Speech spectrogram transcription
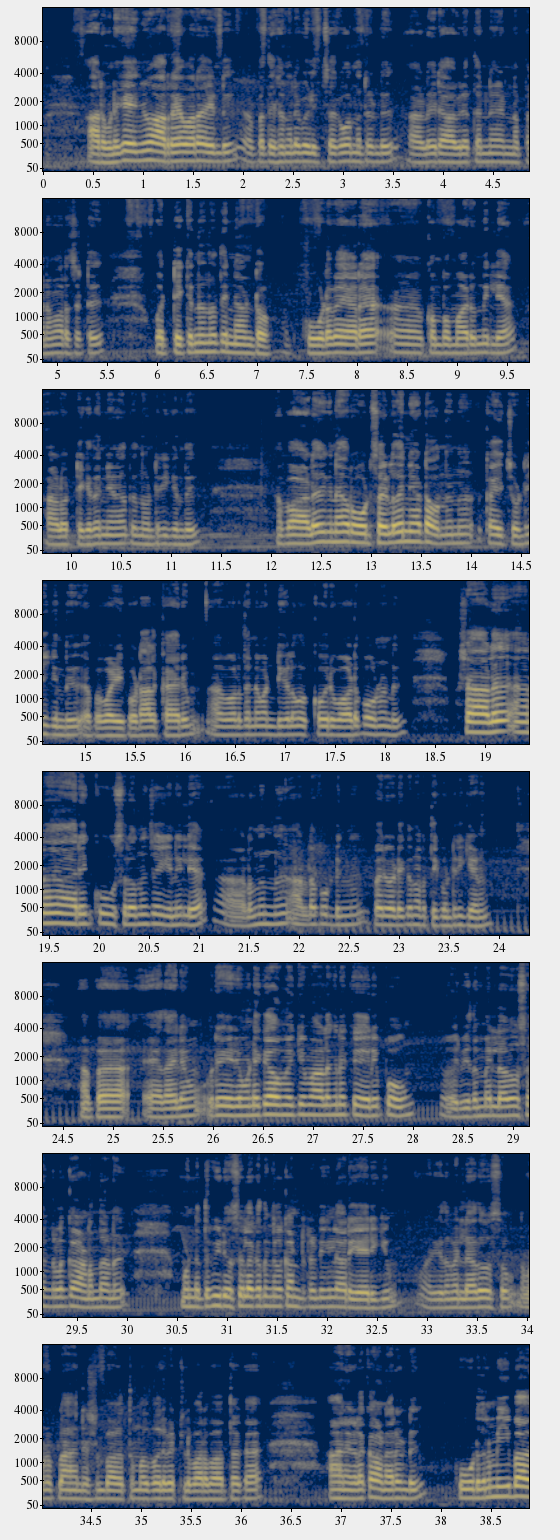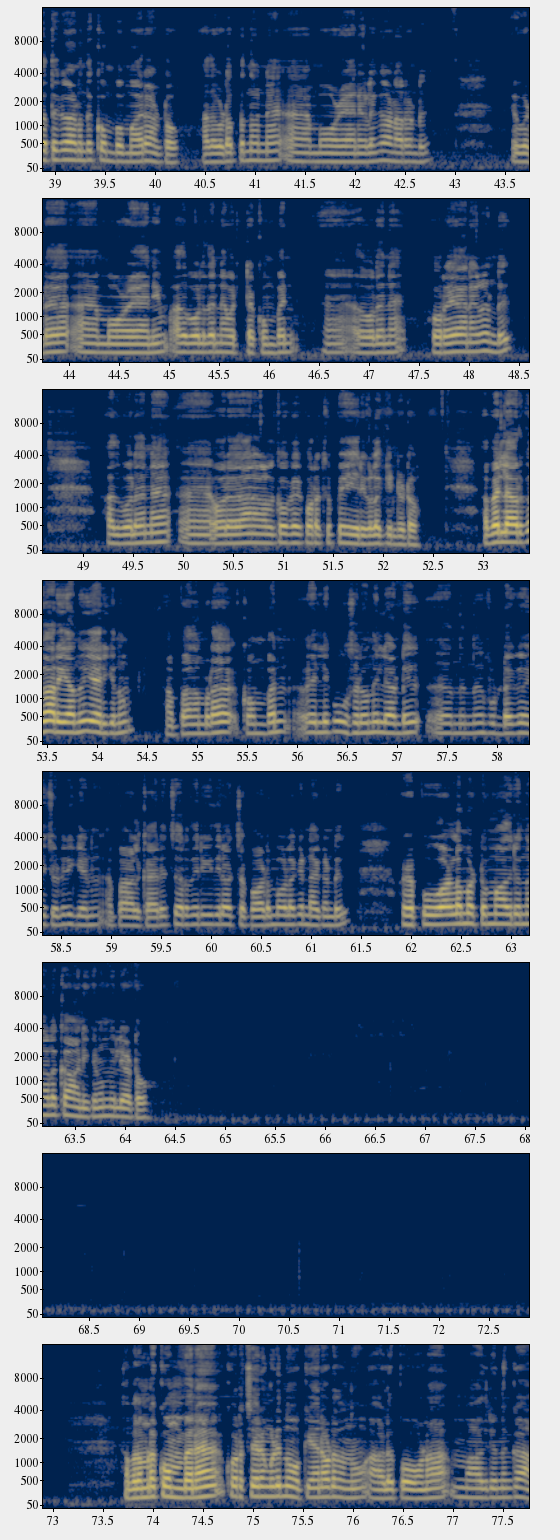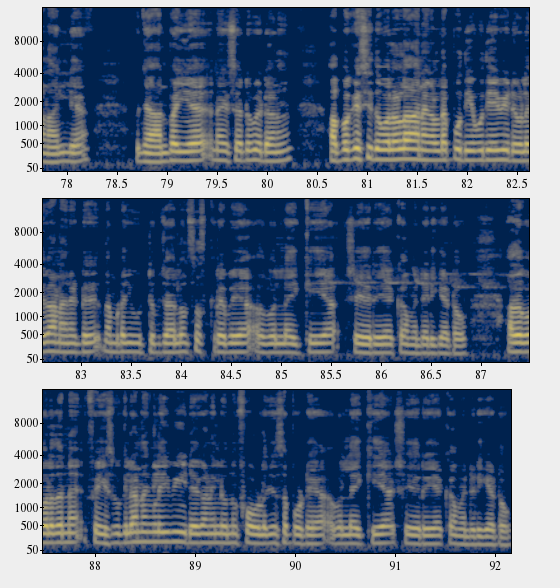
ആറ് മണി കഴിഞ്ഞു ആറര ആറായിട്ടുണ്ട് അപ്പോൾ അത്യാവശ്യം നല്ല വെളിച്ചമൊക്കെ വന്നിട്ടുണ്ട്. ആൾ രാവിലെ തന്നെ എണ്ണപ്പന മറച്ചിട്ട് ഒറ്റയ്ക്ക് നിന്ന് തിന്നാൻ കേട്ടോ കൂടെ വേറെ കൊമ്പന്മാരൊന്നും ഇല്ല ആൾ ഒറ്റയ്ക്ക് തന്നെയാണ് തിന്നുകൊണ്ടിരിക്കുന്നത് അപ്പോൾ ആൾ ഇങ്ങനെ റോഡ് സൈഡിൽ തന്നെ കേട്ടോ നിന്ന് കഴിച്ചുകൊണ്ടിരിക്കുന്നത് അപ്പോൾ വഴി കൂടെ ആൾക്കാരും അതുപോലെ തന്നെ വണ്ടികളും ഒക്കെ ഒരുപാട് പോകുന്നുണ്ട് പക്ഷെ ആൾ അങ്ങനെ ആരെയും കൂസലൊന്നും ചെയ്യണില്ല. ആൾ നിന്ന് ആളുടെ ഫുഡിങ് പരിപാടിയൊക്കെ നടത്തിക്കൊണ്ടിരിക്കുകയാണ്. അപ്പോൾ ഏതായാലും ഒരു ഏഴ് മണിയൊക്കെ ആകുമ്പോഴേക്കും ആളിങ്ങനെ കയറിപ്പോവും ഒരുവിധം എല്ലാ ദിവസങ്ങളും കാണുന്നതാണ്. മുന്നത്തെ വീഡിയോസുകളൊക്കെ നിങ്ങൾ കണ്ടിട്ടുണ്ടെങ്കിൽ അറിയായിരിക്കും. ഒരുവിധം എല്ലാ ദിവസവും നമ്മുടെ പ്ലാന്റേഷൻ ഭാഗത്തും അതുപോലെ വെറ്റൽപ്പാറ ഭാഗത്തൊക്കെ ആനകളെ കാണാറുണ്ട്. കൂടുതലും ഈ ഭാഗത്ത് കാണുന്നത് കൊമ്പന്മാരാണ് കേട്ടോ അതോടൊപ്പം തന്നെ മോഴയാനകളും കാണാറുണ്ട്. ഇവിടെ മോഴയാനയും അതുപോലെ തന്നെ ഒറ്റക്കൊമ്പൻ അതുപോലെ തന്നെ കുറേ ആനകളുണ്ട്. അതുപോലെ തന്നെ ഓരോ ആനകൾക്കൊക്കെ കുറച്ച് പേരുകളൊക്കെ ഉണ്ട് കേട്ടോ അപ്പോൾ എല്ലാവർക്കും അറിയാമെന്ന് വിചാരിക്കുന്നു. അപ്പോൾ നമ്മുടെ കൊമ്പൻ വലിയ കൂസലൊന്നും ഇല്ലാണ്ട് നിന്ന് ഫുഡൊക്കെ കഴിച്ചുകൊണ്ടിരിക്കുകയാണ് അപ്പോൾ ആൾക്കാർ ചെറിയ രീതിയിൽ ഒച്ചപ്പാടും ബഹളമൊക്കെ ഉണ്ടാക്കുന്നുണ്ട് പക്ഷേ പൂവെള്ളം മട്ടും മാതിരി ഒന്നും കാണിക്കണമൊന്നുമില്ല കേട്ടോ. അപ്പോൾ നമ്മുടെ കൊമ്പനെ കുറച്ച് നേരം കൂടി നോക്കി ഞാൻ അവിടെ നിന്നു. ആൾ പോണ മാതിരി ഒന്നും കാണാനില്ല. അപ്പോൾ ഞാൻ പയ്യെ നൈസായിട്ട് വിടുകയാണ് അപ്പോൾ കേസ് ഇതുപോലുള്ള ആനകളുടെ പുതിയ പുതിയ വീഡിയോകൾ കാണാനായിട്ട് നമ്മുടെ യൂട്യൂബ് ചാനൽ സബ്സ്ക്രൈബ് ചെയ്യുക അതുപോലെ ലൈക്ക് ചെയ്യുക ഷെയർ ചെയ്യുക കമന്റ് അടിക്കുക കേട്ടോ. അതുപോലെ തന്നെ ഫേസ്ബുക്കിലാണ് നിങ്ങൾ ഈ വീഡിയോ കാണില്ല ഒന്ന് ഫോളോ ചെയ്ത് സപ്പോർട്ട് ചെയ്യുക അതുപോലെ ലൈക്ക് ചെയ്യുക ഷെയർ ചെയ്യുക കമന്റ് അടിക്കുക കേട്ടോ.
